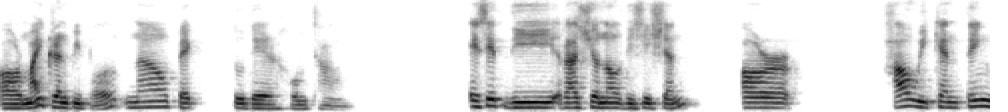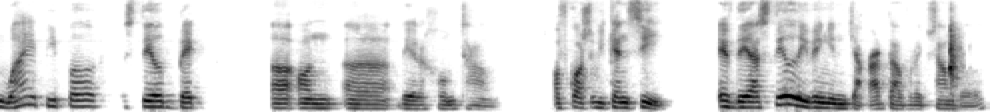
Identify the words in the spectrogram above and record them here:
or migrant people now back to their hometown. Is it the rational decision, or how we can think why people still back uh, on uh, their hometown. Of course, we can see if they are still living in Jakarta, for example,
